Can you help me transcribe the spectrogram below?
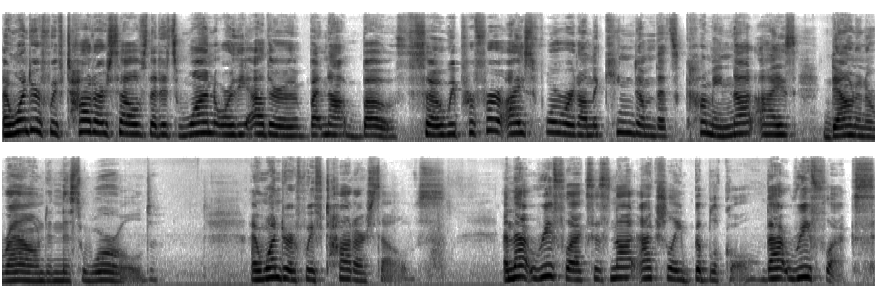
I wonder if we've taught ourselves that it's one or the other, but not both. So we prefer eyes forward on the kingdom that's coming, not eyes down and around in this world. I wonder if we've taught ourselves. And that reflex is not actually biblical. That reflex.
